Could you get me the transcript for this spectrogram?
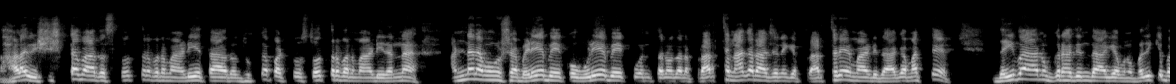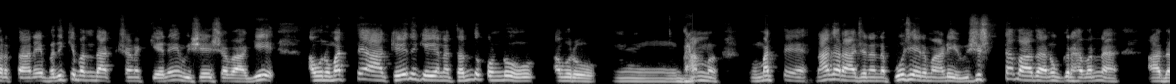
ಬಹಳ ವಿಶಿಷ್ಟವಾದ ಸ್ತೋತ್ರವನ್ನು ಮಾಡಿ, ತಾನು ದುಃಖಪಟ್ಟು ಸ್ತೋತ್ರವನ್ನು ಮಾಡಿ, ನನ್ನ ಅಣ್ಣನ ವಂಶ ಬೆಳೆಯಬೇಕು, ಉಳಿಯಬೇಕು ಅಂತ ಅನ್ನೋದನ್ನ ಪ್ರಾರ್ಥನಾಗರಾಜನಿಗೆ ಪ್ರಾರ್ಥನೆ ಮಾಡಿದಾಗ ಮತ್ತೆ ದೈವಾನುಗ್ರಹದಿಂದಾಗಿ ಅವನು ಬದುಕಿ ಬರ್ತಾನೆ. ಬದುಕಿ ಬಂದ ಕ್ಷಣಕ್ಕೇನೆ ವಿಶೇಷವಾಗಿ ಅವನು ಮತ್ತೆ ಆ ಕೇದಿಗೆಯನ್ನ ತಂದುಕೊಂಡು ಅವರು, ಹ್ಮ್, ಬ್ರಹ್ಮ, ಮತ್ತೆ ನಾಗರಾಜನನ್ನ ಪೂಜೆಯನ್ನು ಮಾಡಿ ವಿಶಿಷ್ಟವಾದ ಅನುಗ್ರಹವನ್ನ ಆದ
